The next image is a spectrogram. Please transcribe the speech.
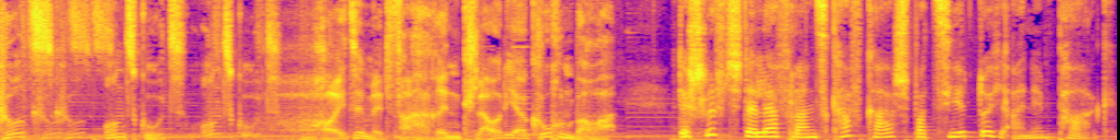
Kurz und gut und gut. Heute mit Pfarrerin Claudia Kuchenbauer. Der Schriftsteller Franz Kafka spaziert durch einen Park.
